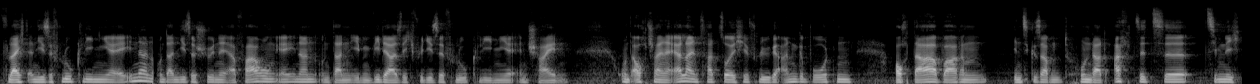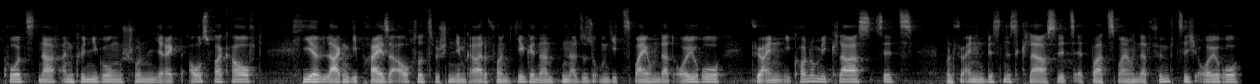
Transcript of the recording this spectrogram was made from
vielleicht an diese Fluglinie erinnern und an diese schöne Erfahrung erinnern und dann eben wieder sich für diese Fluglinie entscheiden. Und auch China Airlines hat solche Flüge angeboten. Auch da waren insgesamt 108 Sitze ziemlich kurz nach Ankündigung schon direkt ausverkauft. Hier lagen die Preise auch so zwischen dem gerade von dir genannten, also so um die 200 Euro für einen Economy-Class-Sitz und für einen Business-Class-Sitz etwa 250 Euro.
